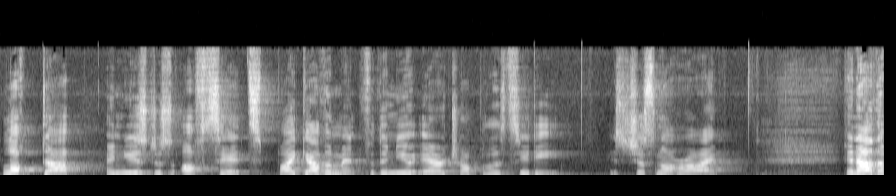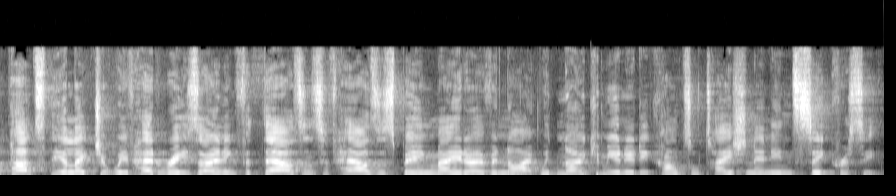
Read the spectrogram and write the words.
locked up and used as offsets by government for the new Aerotropolis city. It's just not right. In other parts of the electorate, we've had rezoning for thousands of houses being made overnight with no community consultation and in secrecy.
